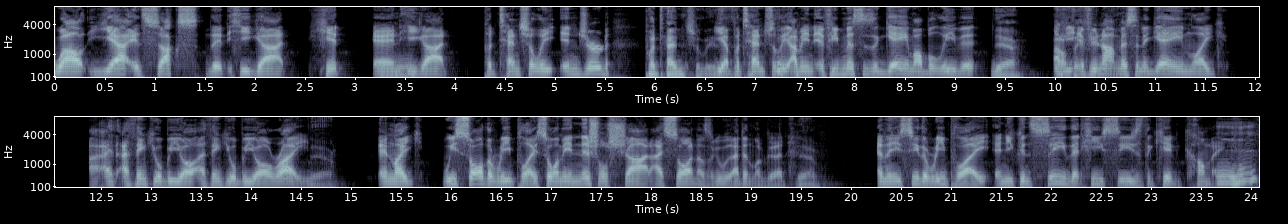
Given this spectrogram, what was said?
while yeah, it sucks that he got hit and Mm-hmm. he got potentially injured. Potentially. Yeah, potentially. I mean, if he misses a game, I'll believe it. Yeah. If, you, if you're not missing a game, like I, I think you'll be all. I think you'll be all right. Yeah. And like we saw the replay, so on the initial shot, I saw it and I was like, "Ooh, that didn't look good." Yeah. And then you see the replay, and you can see that he sees the kid coming, Mhm.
